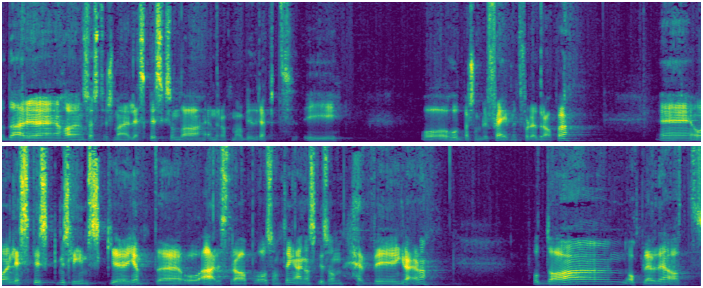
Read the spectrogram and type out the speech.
der eh, har jeg en søster som er lesbisk, som da ender opp med å bli drept. I, og hovedpersonen blir framet for det drapet. Eh, og en lesbisk muslimsk eh, jente og æresdrap og sånne ting er ganske sånn heavy greier. da. Og da opplevde jeg at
